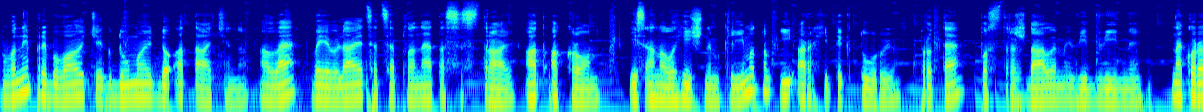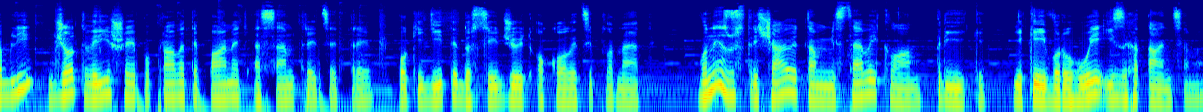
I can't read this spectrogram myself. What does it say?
вони прибувають, як думають, до Ататіна, але виявляється, це планета сестра Ат Акрон із аналогічним кліматом і архітектурою, проте постраждалими від війни. На кораблі Джот вирішує поправити пам'ять SM-33, поки діти досліджують околиці планети. Вони зустрічають там місцевий клан Трійки, який ворогує із гатанцями.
